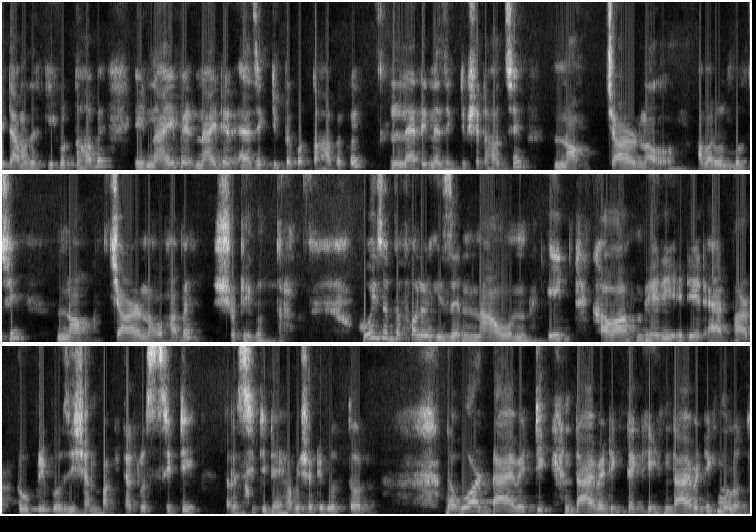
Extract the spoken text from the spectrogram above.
এটা আমাদের কি করতে হবে? এই নাইটের নাইটের অ্যাজেক্টিভটা করতে হবে কই? ল্যাটিন অ্যাজেক্টিভ সেটা হচ্ছে নকচার্নাল আবারও বলছি নকচার্নাল হবে সঠিক উত্তর। Which of the following is a noun eat খাওয়া ভেরি এটি অ্যাডভার্ব টু প্রিপোজিশন বাকি থাকল সিটি তাহলে সিটিটাই হবে সঠিক উত্তর। দ্য ওয়ার্ড ডায়াবেটিক ডায়াবেটিকটা কি? ডায়াবেটিক মূলত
